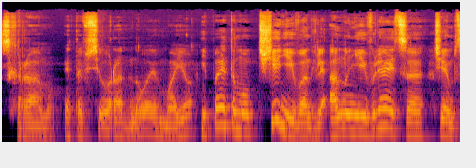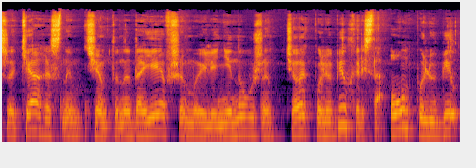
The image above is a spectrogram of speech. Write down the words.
с храмом. Это все родное, мое. И поэтому чтение Евангелия, оно не является чем-то тягостным, чем-то надоевшим или ненужным. Человек полюбил Христа, он полюбил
